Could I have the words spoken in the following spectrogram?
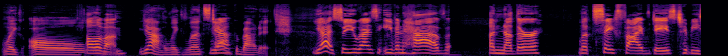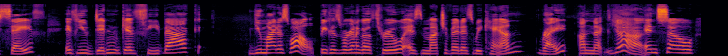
like all All of them. Yeah, like let's Yeah. talk about it. Yeah. So you guys even have another, let's say, five days to be safe. If you didn't give feedback, you might as well because we're going to go through as much of it as we can, right? On next. Yeah. And so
